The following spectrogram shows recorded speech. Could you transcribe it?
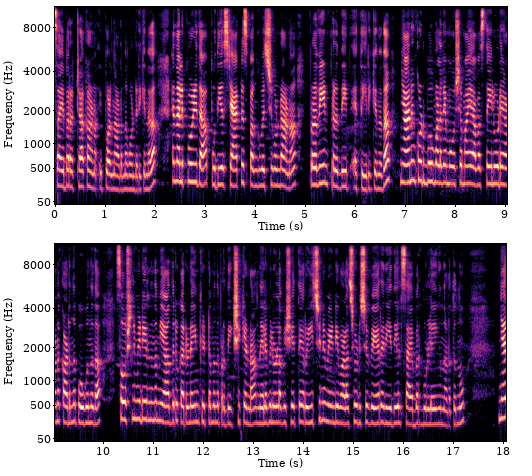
സൈബർ അറ്റാക്കാണ് ഇപ്പോൾ നടന്നുകൊണ്ടിരിക്കുന്നത്. എന്നാൽ ഇപ്പോഴിതാ പുതിയ സ്റ്റാറ്റസ് പങ്കുവച്ചുകൊണ്ടാണ് പ്രവീൺ പ്രദീപ് എത്തിയിരിക്കുന്നത്. ഞാനും കുടുംബവും വളരെ മോശമായ അവസ്ഥയിലൂടെയാണ് കടന്നു പോകുന്നത്. സോഷ്യൽ മീഡിയയിൽ നിന്നും യാതൊരു കരുണയും കിട്ടുമെന്ന് പ്രതീക്ഷിക്കേണ്ട നിലവിലുള്ള വിഷയത്തെ റീച്ചിനു വേണ്ടി വളച്ചൊടിച്ച് വേറെ രീതിയിൽ സൈബർ ബുള്ളിയിങ് നടത്തുന്നു. ഞാൻ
